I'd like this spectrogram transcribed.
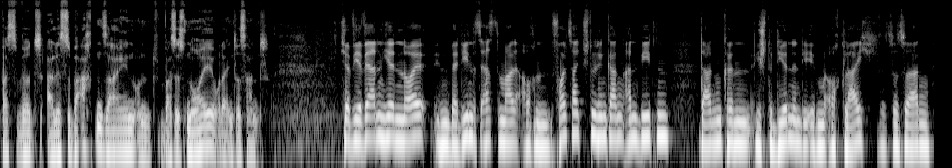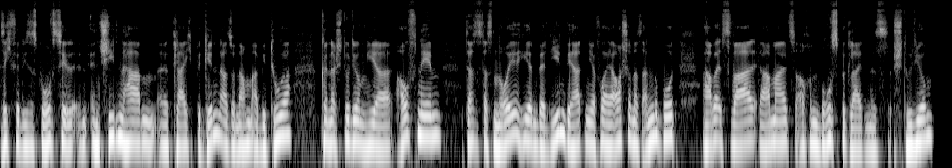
Was wird alles zu beachten sein und was ist neu oder interessant? Ja, wir werden hier neu in Berlin das erste Mal auch einen Vollzeitstudiengang anbieten. Dann können die Studierenden, die eben auch gleich sozusagen sich für dieses Berufsziel entschieden haben, äh, gleich beginnen, also nach dem Abitur, können das Studium hier aufnehmen. Das ist das Neue hier in Berlin. Wir hatten ja vorher auch schon das Angebot, aber es war damals auch ein berufsbegleitendes Studium.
